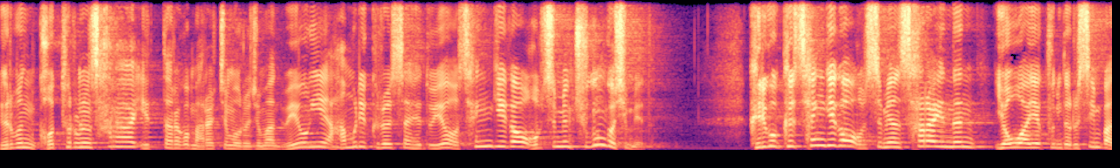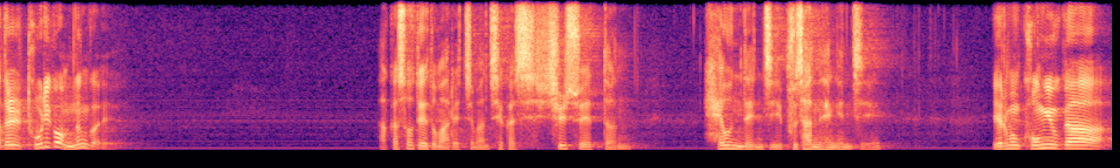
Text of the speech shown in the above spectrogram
여러분 겉으로는 살아 있다라고 말할지 모르지만 외형이 아무리 그럴싸해도요 생기가 없으면 죽은 것입니다. 그리고 그 생기가 없으면 살아 있는 여호와의 군대로 쓰임 받을 도리가 없는 거예요. 아까 서두에도 말했지만 제가 실수했던 해운대인지 부산행인지 여러분 공유가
